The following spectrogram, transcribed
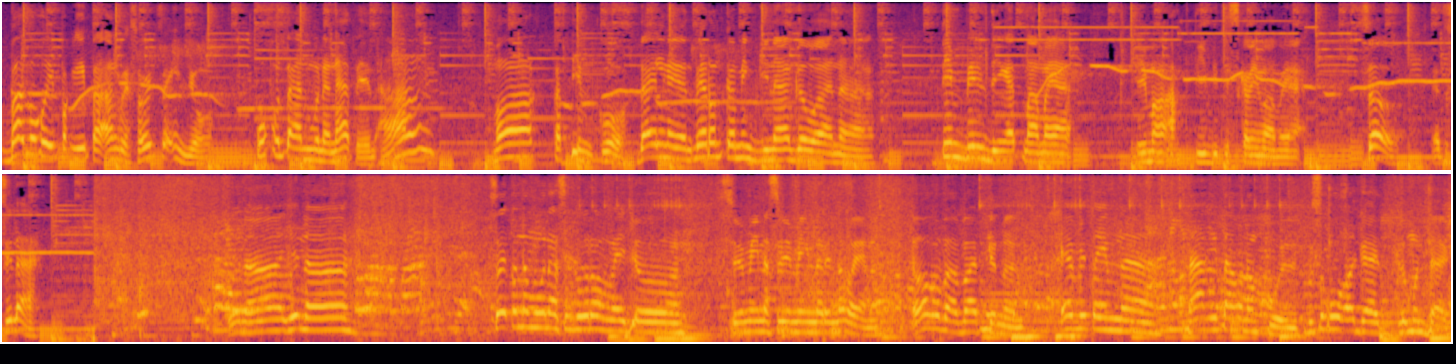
bago ko ipakita ang resort sa inyo, pupuntahan muna natin ang mga ka-team ko. Dahil ngayon, meron kaming ginagawa na team building at mamaya may mga activities kami mamaya. So, eto sila. Yun na, yun na. So ito na muna siguro medyo swimming na swimming na rin ako eh, no? Ewan ko ba, bakit ganun? Every time na nakakita ako ng pool, gusto ko agad lumundag.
